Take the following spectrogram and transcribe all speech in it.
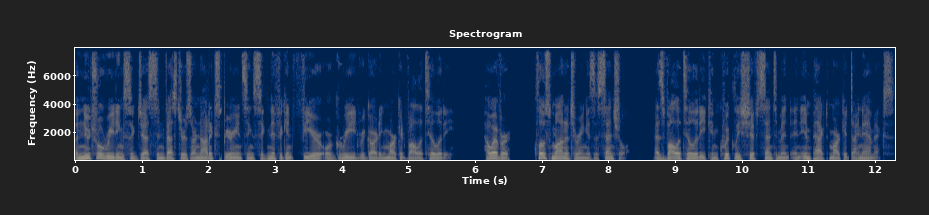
A neutral reading suggests investors are not experiencing significant fear or greed regarding market volatility. However, close monitoring is essential as volatility can quickly shift sentiment and impact market dynamics.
